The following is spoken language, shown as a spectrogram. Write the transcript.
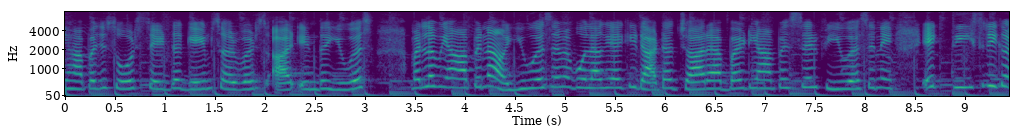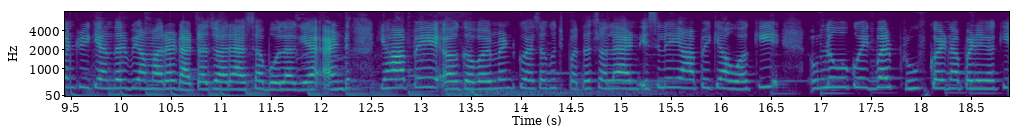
यहाँ पर जो source set the game server servers are in the US मतलब यहाँ पे ना यूएसए में बोला गया है कि डाटा जा रहा है बट यहाँ पे सिर्फ़ यूएसए नहीं, एक तीसरी कंट्री के अंदर भी हमारा डाटा जा रहा है, ऐसा बोला गया एंड यहाँ पे गवर्नमेंट को ऐसा कुछ पता चला एंड इसलिए यहाँ पे क्या हुआ कि उन लोगों को एक बार प्रूफ करना पड़ेगा कि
